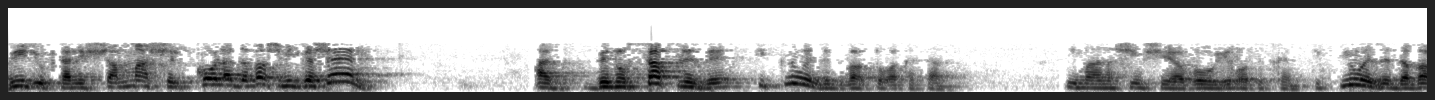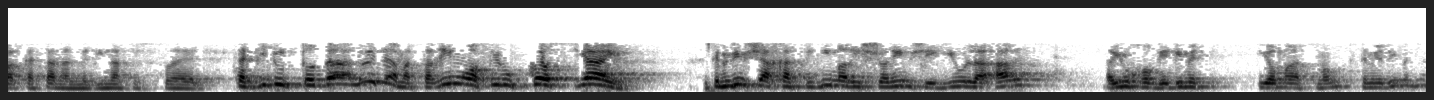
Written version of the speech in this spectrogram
בדיוק, את הנשמה של כל הדבר שמתגשם. אז בנוסף לזה, תיתנו איזה דבר תורה קטן עם האנשים שיבואו לראות אתכם. תיתנו איזה דבר קטן על מדינת ישראל. תגידו תודה, לא יודע מה, תרימו אפילו כוס יין. אתם יודעים שהחסידים הראשונים שהגיעו לארץ היו חוגגים את יום העצמאות? אתם יודעים את זה?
